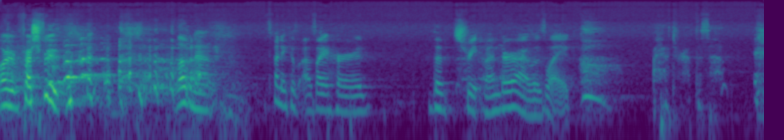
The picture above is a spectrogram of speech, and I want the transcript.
or fresh fruit. Loving it. It's funny because as I heard the street vendor, I was like, oh, I have to wrap this up.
